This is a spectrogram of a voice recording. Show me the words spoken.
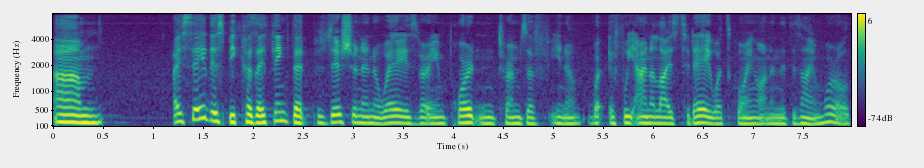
Um, I say this because I think that position, in a way, is very important in terms of you know what, if we analyze today what's going on in the design world,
